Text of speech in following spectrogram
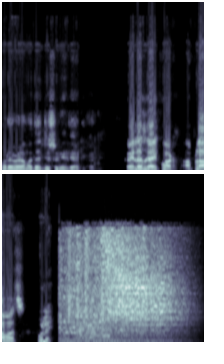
थोड्या वेळामध्ये दिसून येईल या ठिकाणी कैलास गायकवाड आपला आवाज पुणे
